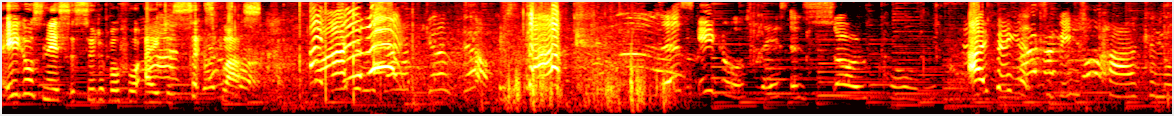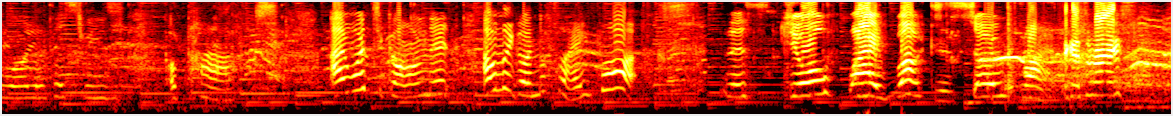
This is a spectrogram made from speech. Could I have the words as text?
The eagle's nest is suitable for ages 6 plus. This eagle's nest is so cool. I think it's the best park in the world of histories of parks. I want to go on it. I want to go on the flying fox. This dual flying fox is so fun. Okay, it's a race!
